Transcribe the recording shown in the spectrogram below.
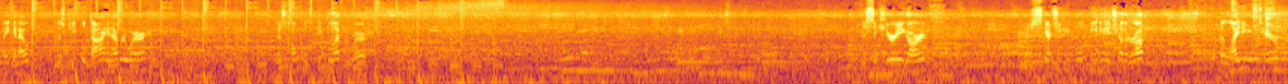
people making out. There's people dying everywhere. There's homeless people everywhere. There's security guards. There's sketchy people beating each other up. The lighting's terrible.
